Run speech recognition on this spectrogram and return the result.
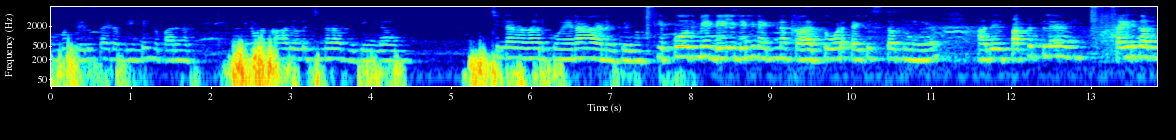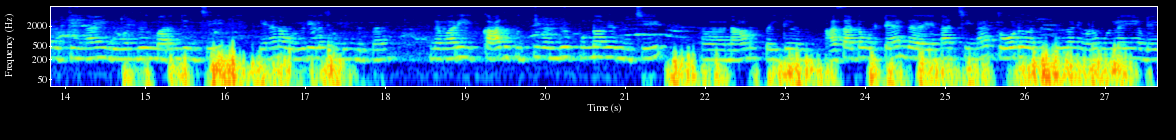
ரொம்ப பெருசாயிடும் அப்படின்ட்டு இங்கே பாருங்கள் என்னோடய காது எவ்வளோ சின்னதாக இருக்குது பார்த்தீங்களா? சின்னதாக தான் இருக்கும். ஏன்னா எனக்கு எப்போதுமே டெய்லி டெய்லி நைட்டு நான் கா தோடை கைட்டு வச்சு தான் தூங்குவேன். அது பக்கத்தில் சைடு காது குத்திங்கன்னா இது வந்து மறைஞ்சிருச்சு. ஏன்னா நான் ஒரு வீடியோவில் சொல்லியிருந்திருப்பேன். இந்த மாதிரி காது குத்தி வந்து புண்ணாகவே இருந்துச்சு. நானும் போயிட்டு அசால்ட்டாக விட்டேன் இந்த என்னாச்சுன்னா தோடு வந்து திருகாணியோட உள்ளேயே அப்படியே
